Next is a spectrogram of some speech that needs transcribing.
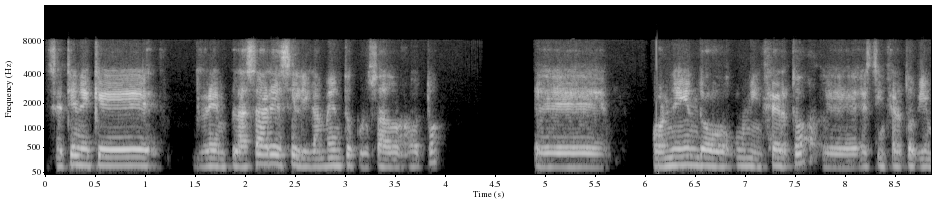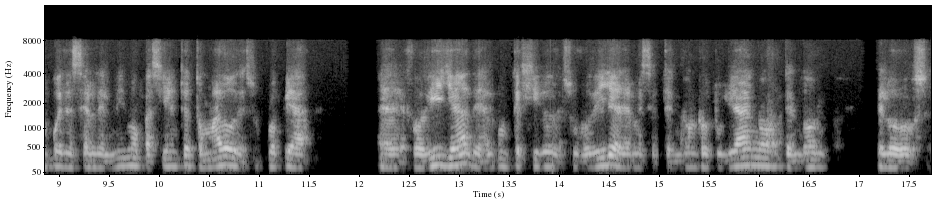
se tiene que reemplazar ese ligamento cruzado roto eh, poniendo un injerto. Eh, este injerto bien puede ser del mismo paciente tomado de su propia eh, rodilla, de algún tejido de su rodilla, llámese tendón rotuliano, tendón de los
